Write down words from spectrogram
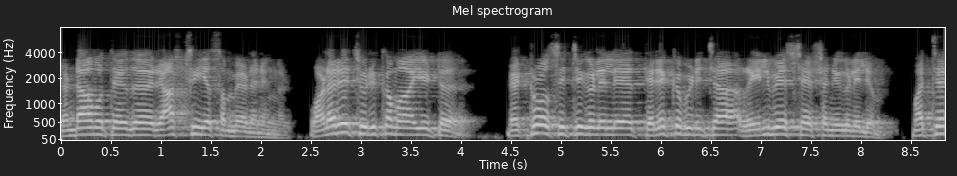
രണ്ടാമത്തേത് രാഷ്ട്രീയ സമ്മേളനങ്ങൾ. വളരെ ചുരുക്കമായിട്ട് മെട്രോ സിറ്റികളിലെ തിരക്ക് പിടിച്ച റെയിൽവേ സ്റ്റേഷനുകളിലും മറ്റ്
